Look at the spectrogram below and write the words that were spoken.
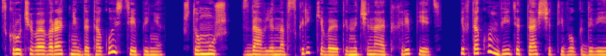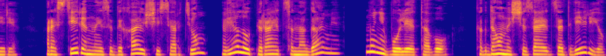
скручивая воротник до такой степени, что муж сдавленно вскрикивает и начинает хрипеть, и в таком виде тащит его к двери. Растерянный и задыхающийся Артем вяло упирается ногами, но не более того. Когда он исчезает за дверью,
